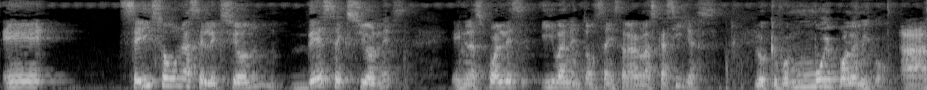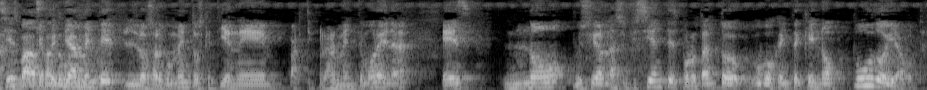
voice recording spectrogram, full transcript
eh, se hizo una selección de secciones en las cuales iban entonces a instalar las casillas Lo que fue muy polémico. Así es, porque efectivamente los argumentos que tiene particularmente Morena es no pusieron las suficientes, por lo tanto hubo gente que no pudo ir a votar.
